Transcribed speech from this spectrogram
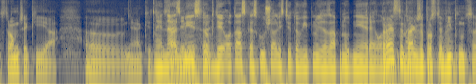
stromčeky a uh, nejaké tie Nájsť miesto, kde otázka, skúšali ste to vypnúť a zapnúť, nie je relevantné. Presne tak, že proste vypnúť sa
